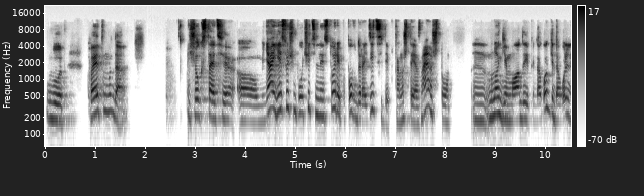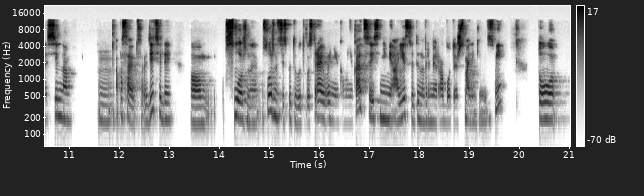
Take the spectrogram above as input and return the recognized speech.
Вот. Поэтому да. Еще, кстати, а, у меня есть очень поучительная история по поводу родителей, потому что я знаю, что многие молодые педагоги довольно сильно опасаются родителей, сложные, сложности испытывают в выстраивании коммуникации с ними. А если ты, например, работаешь с маленькими детьми, то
